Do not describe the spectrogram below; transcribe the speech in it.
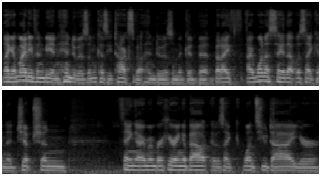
like it might even be in Hinduism because he talks about Hinduism a good bit. But I I want to say that was like an Egyptian thing I remember hearing about. It was like once you die, your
